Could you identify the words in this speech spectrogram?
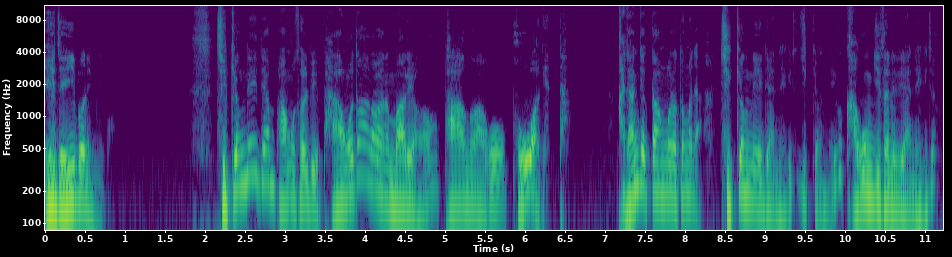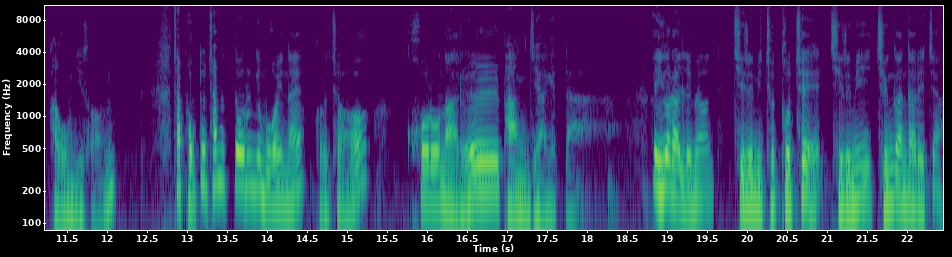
예제 2번입니다. 직경내에 대한 방어 설비, 방어다라는 말이요. 방어하고 보호하겠다. 가장 적당한 건 어떤 거냐? 직경내에 대한 얘기죠. 직경내. 이거 가공지선에 대한 얘기죠. 가공지선. 자, 복도 차면 떠오르는 게 뭐가 있나요? 그렇죠. 코로나를 방지하겠다. 이걸 하려면 지름이 도체 지름이 증가한다 그랬죠.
